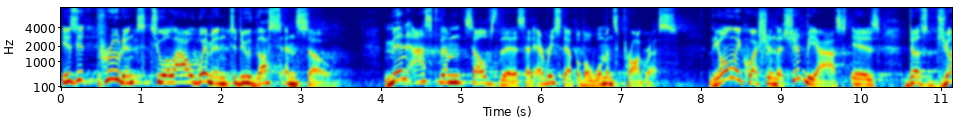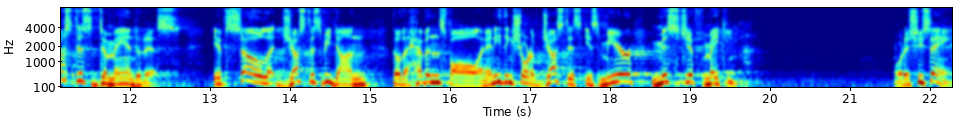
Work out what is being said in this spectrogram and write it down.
Is it prudent to allow women to do thus and so? Men ask themselves this at every step of a woman's progress. The only question that should be asked is Does justice demand this? If so, let justice be done, though the heavens fall, and anything short of justice is mere mischief making. What is she saying?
